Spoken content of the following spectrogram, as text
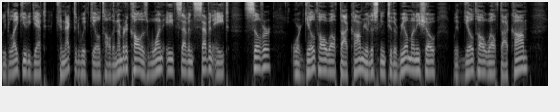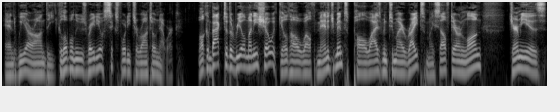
We'd like you to get connected with Guildhall. The number to call is 1 8778 Silver or guildhallwealth.com. You're listening to The Real Money Show with guildhallwealth.com, and we are on the Global News Radio 640 Toronto network. Welcome back to The Real Money Show with Guildhall Wealth Management. Paul Wiseman to my right, myself, Darren Long. Jeremy is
